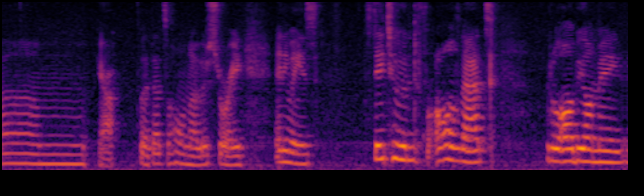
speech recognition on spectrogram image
Um, yeah, but that's a whole nother story. Anyways, stay tuned for all of that. It'll all be on my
